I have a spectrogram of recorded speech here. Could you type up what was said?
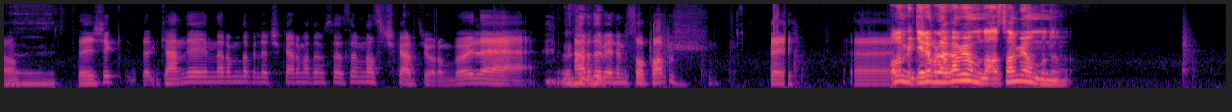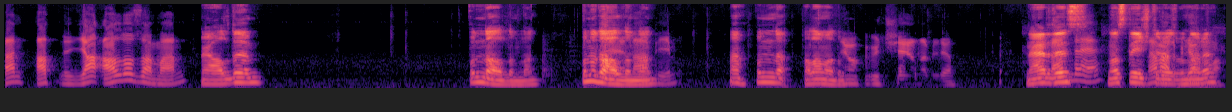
Tamam. Değişik de- kendi yayınlarımda bile çıkarmadığım sesleri nasıl çıkartıyorum? Böyle. Nerede benim sopam? şey. eee, Oğlum bir geri bırakamıyorum bunu. Atamıyorum bunu. ben at ya al o zaman. E aldım. Bunu da aldım lan. Bunu da Ee, aldım ne lan. yapayım? Hah bunu da alamadım. Yok 3 şey alabiliyorum. Neredes? Ben de- Nasıl Ne var değiştiriyoruz biliyor bunları? musun?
